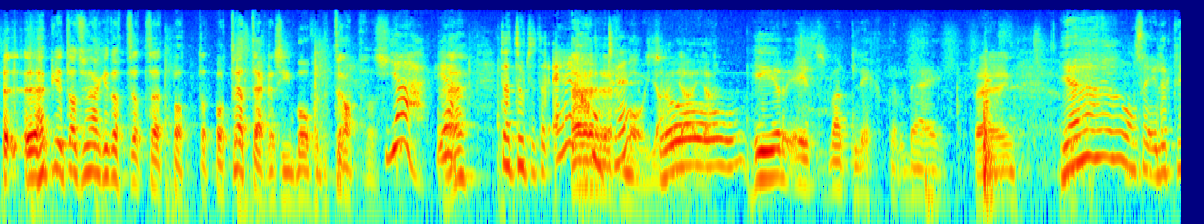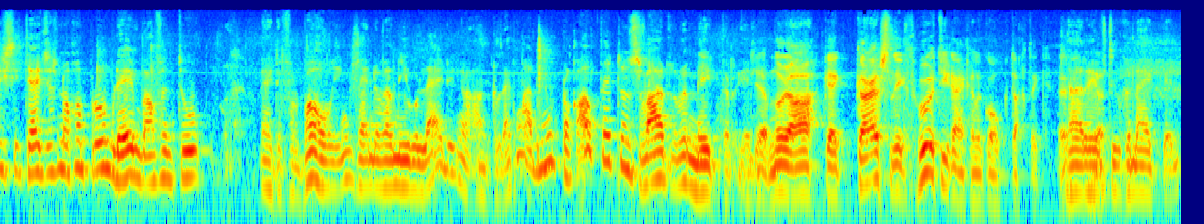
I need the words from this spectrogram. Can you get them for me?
Eh, eh, heb je dat, dat, dat, dat, dat, dat portret daar gezien boven de trap? Was Ja, ja. Dat doet het er erg erg goed, hè? mooi, ja, Zo, ja, ja. hier is wat licht erbij. Fijn. Ja, onze elektriciteit is nog een probleem af en toe. Bij de verbouwing zijn er wel nieuwe leidingen aangelegd, maar er moet nog altijd een zwaardere meter in. Ja, nou ja, kijk, kaarslicht hoort hier eigenlijk ook, dacht ik. hè? Daar heeft u gelijk in.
